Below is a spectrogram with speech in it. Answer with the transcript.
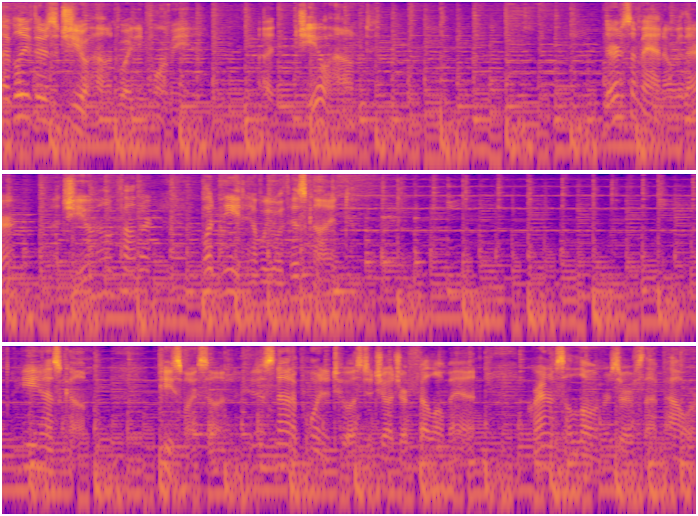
I believe there's a Geohound waiting for me. A Geohound? There's a man over there. A Geohound, father? What need have we with his kind? He has come. Peace, my son. It is not appointed to us to judge our fellow man. Granas alone reserves that power.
